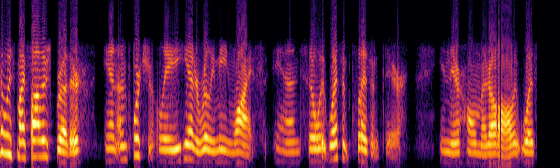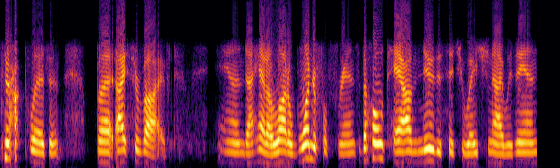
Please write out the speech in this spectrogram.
it was my father's brother, and unfortunately, he had a really mean wife, and so it wasn't pleasant there in their home at all. It was not pleasant, but I survived. And I had a lot of wonderful friends. The whole town knew the situation I was in.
